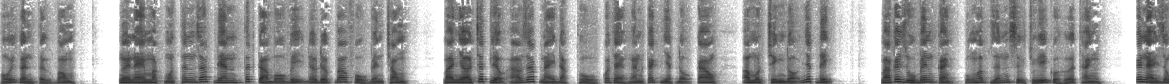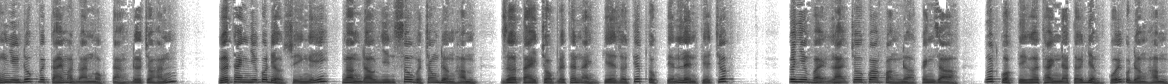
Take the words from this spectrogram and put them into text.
hối gần tử vong. Người này mặc một thân giáp đen, tất cả bộ vị đều được bao phủ bên trong, mà nhờ chất liệu áo giáp này đặc thù có thể ngăn cách nhiệt độ cao ở một trình độ nhất định. Mà cái dù bên cạnh cũng hấp dẫn sự chú ý của hứa thanh. Cái này giống như đúc với cái mà đoan mộc tảng đưa cho hắn. Hứa thanh như có điều suy nghĩ, ngẩng đầu nhìn sâu vào trong đường hầm, giơ tay chộp lấy thân ảnh kia rồi tiếp tục tiến lên phía trước. Cứ như vậy lại trôi qua khoảng nửa canh giờ, rốt cuộc thì hứa thanh đã tới điểm cuối của đường hầm.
